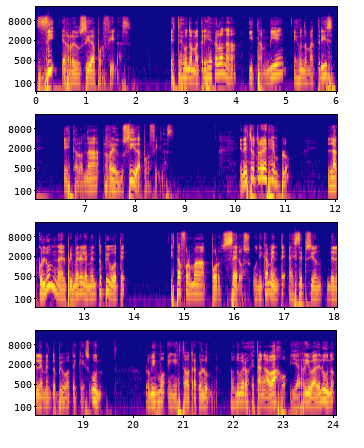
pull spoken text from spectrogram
sí es reducida por filas. Esta es una matriz escalonada y también es una matriz escalonada reducida por filas. En este otro ejemplo, la columna del primer elemento pivote está formada por ceros únicamente, a excepción del elemento pivote que es 1. Lo mismo en esta otra columna. Los números que están abajo y arriba del 1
